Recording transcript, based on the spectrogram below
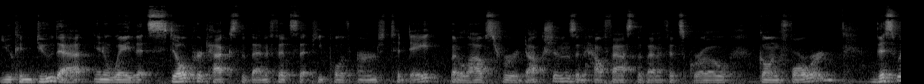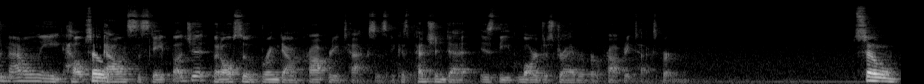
You can do that in a way that still protects the benefits that people have earned to date, but allows for reductions in how fast the benefits grow going forward. This would not only help So- balance the state budget, but also bring down property taxes because pension debt is the largest driver of our property tax burden. So,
